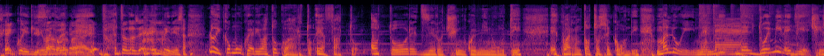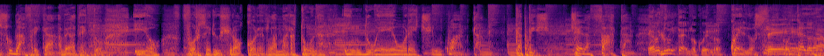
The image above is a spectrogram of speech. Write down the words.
E quindi, vabbè, battono se- e quindi, lui comunque è arrivato quarto e ha fatto 8 ore 05 minuti e 48 secondi. Ma lui nel, mi- nel 2010 in Sudafrica aveva detto: Io forse riuscirò a correre la maratona in 2 ore e 50. Capisci? Ce l'ha fatta. Era il Lui- coltello quello. Quello sì, Sì, il coltello del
